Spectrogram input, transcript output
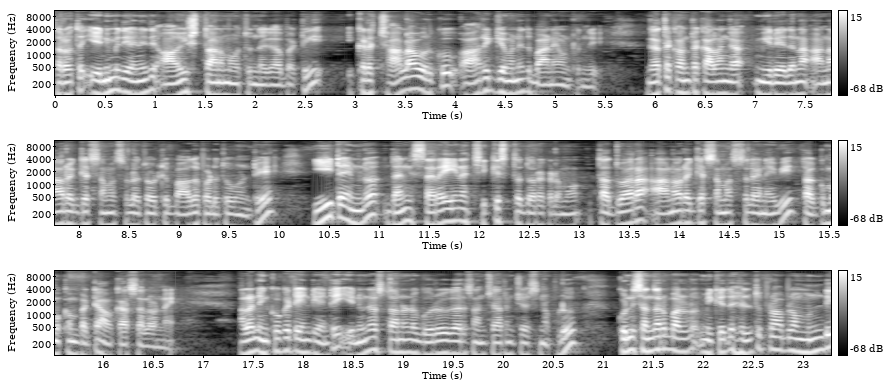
తర్వాత ఎనిమిది అనేది ఆయుష్ స్థానం అవుతుంది కాబట్టి ఇక్కడ చాలా వరకు ఆరోగ్యం అనేది బాగానే ఉంటుంది. గత కొంతకాలంగా మీరు ఏదైనా అనారోగ్య సమస్యలతోటి బాధపడుతూ ఉంటే ఈ టైంలో దానికి సరైన చికిత్స దొరకడము తద్వారా అనారోగ్య సమస్యలు అనేవి తగ్గుముఖం పట్టే అవకాశాలు ఉన్నాయి అలానే ఇంకొకటి ఏంటి అంటే ఎనిమిదవ స్థానంలో గురువు గారు సంచారం చేసినప్పుడు కొన్ని సందర్భాల్లో మీకు ఏదో హెల్త్ ప్రాబ్లం ఉండి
